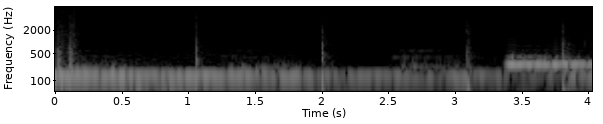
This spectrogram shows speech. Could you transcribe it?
Thank you.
